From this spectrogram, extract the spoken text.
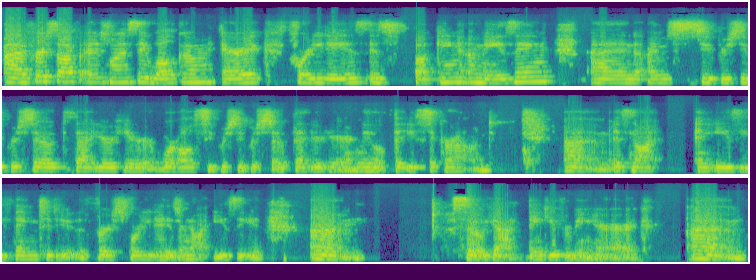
uh, first off, I just want to say welcome, Eric. 40 days is fucking amazing. And I'm super, super stoked that you're here. We're all super, super stoked that you're here, and we hope that you stick around. Um, it's not an easy thing to do. The first 40 days are not easy. Um, so, yeah, thank you for being here, Eric. Um,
